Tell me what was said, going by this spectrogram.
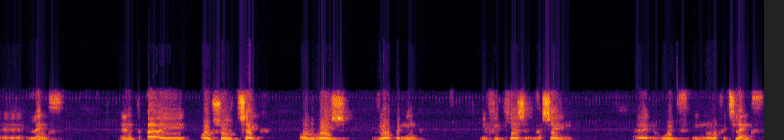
uh, length, and I also check always the opening, if it has the same uh, width in all of its length.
